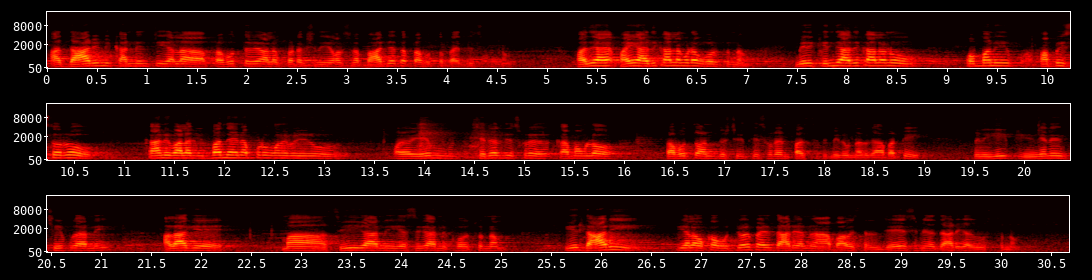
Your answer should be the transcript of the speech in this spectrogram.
ఆ దాడిని ఖండించి అలా ప్రభుత్వమే వాళ్ళకి ప్రొటెక్షన్ ఇవ్వాల్సిన బాధ్యత ప్రభుత్వం ప్రయత్నిస్తున్నాం పది పై అధికారులను కూడా కోరుతున్నాం. మీరు కింది అధికారులను పొమ్మని పంపిస్తారు కానీ వాళ్ళకి ఇబ్బంది అయినప్పుడు మనం మీరు ఏం చర్యలు తీసుకునే క్రమంలో ప్రభుత్వాన్ని దృష్టికి తీసుకునే పరిస్థితి మీరు ఉన్నారు కాబట్టి నేను ఈ ఇంజనీరింగ్ చీఫ్ గారిని అలాగే మా సిఈ గారిని ఎస్సీ గారిని కోరుతున్నాం. ఈ దాడి ఇలా ఒక ఉద్యోగిపై దాడి అని భావిస్తున్నాం భావిస్తున్నాను. జేఏసీ మీద దాడిగా చూస్తున్నాం.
